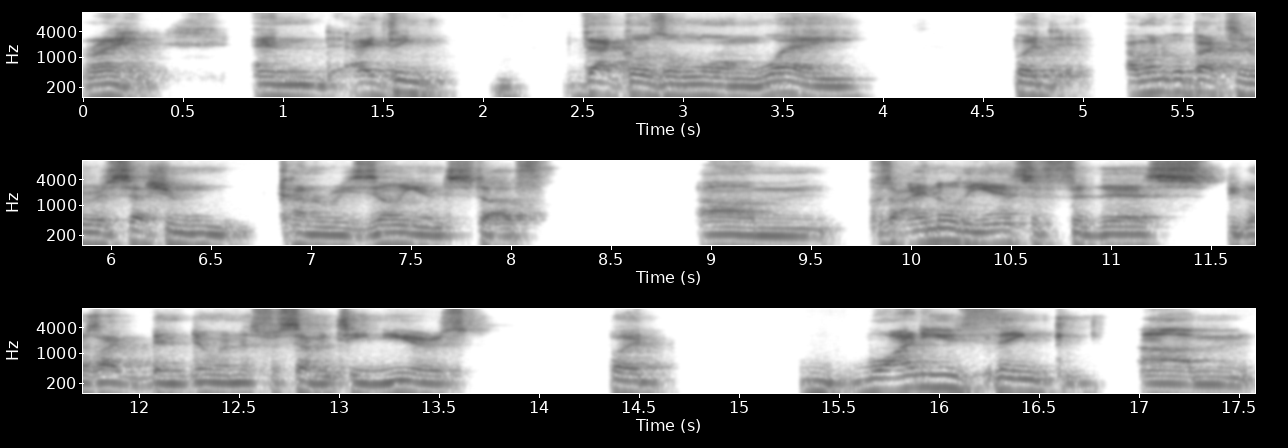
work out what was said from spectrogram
right. And I think that goes a long way. But I want to go back to the recession kind of resilient stuff. Um, because I know the answer for this because I've been doing this for 17 years. But why do you think um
